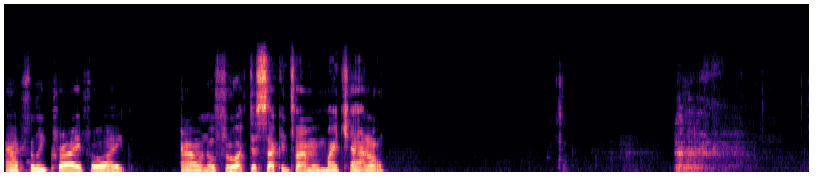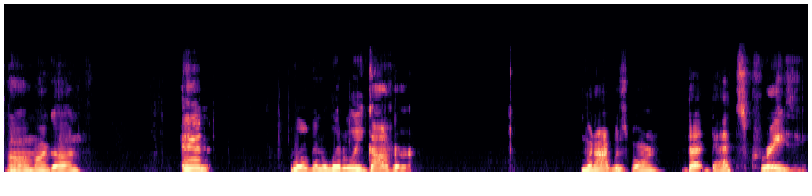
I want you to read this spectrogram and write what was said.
Actually cry for like I don't know for like the second time on my channel. Oh my god. And Logan literally got her when I was born. That that's crazy.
